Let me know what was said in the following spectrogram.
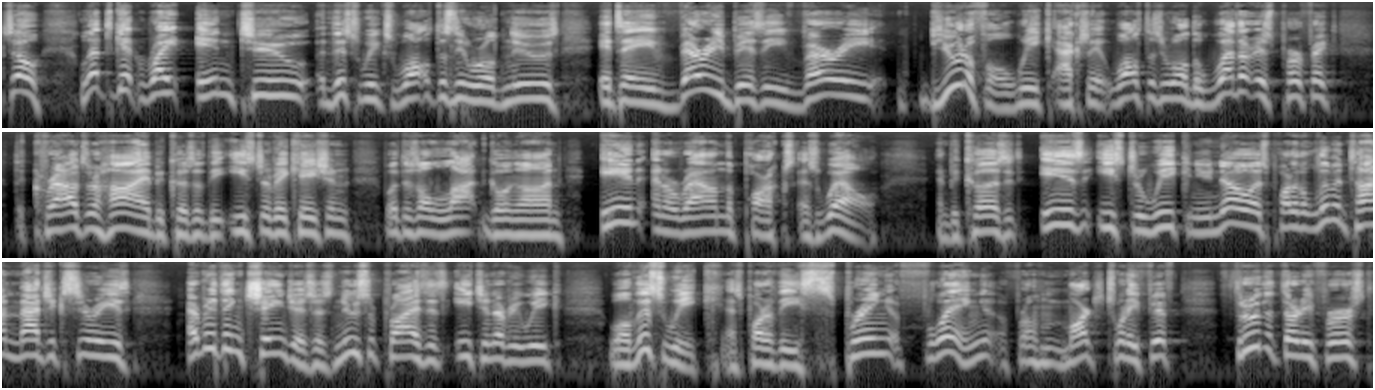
So let's get right into this week's Walt Disney World news. It's a very busy, very beautiful week, actually, at Walt Disney World. The weather is perfect. The crowds are high because of the Easter vacation, but there's a lot going on in and around the parks as well. And because it is Easter week, and you know, as part of the Limited Time Magic series, everything changes. There's new surprises each and every week. Well, this week, as part of the Spring Fling from March 25th through the 31st,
